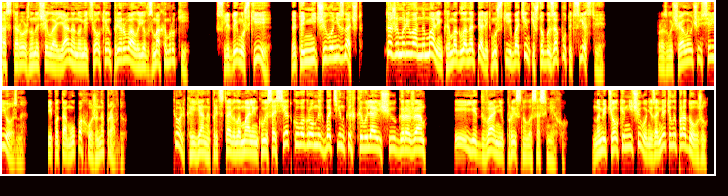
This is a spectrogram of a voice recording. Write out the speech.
Осторожно начала Яна, но Метелкин прервал ее взмахом руки. — Следы мужские? Это ничего не значит. Та же Марья маленькая могла напялить мужские ботинки, чтобы запутать следствие. Прозвучало очень серьезно и потому похоже на правду. Только Яна представила маленькую соседку в огромных ботинках, ковыляющую к гаражам, и едва не прыснула со смеху. Но Метелкин ничего не заметил и продолжил. —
